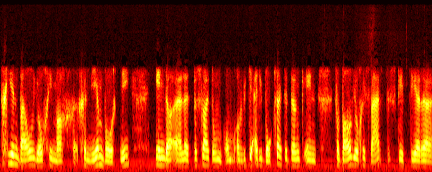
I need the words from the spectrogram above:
geen baljoggie mag geneem word nie en da, hulle het besluit om om 'n bietjie uit die boks uit te dink en vir baljoggies werk te skep deur uh,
